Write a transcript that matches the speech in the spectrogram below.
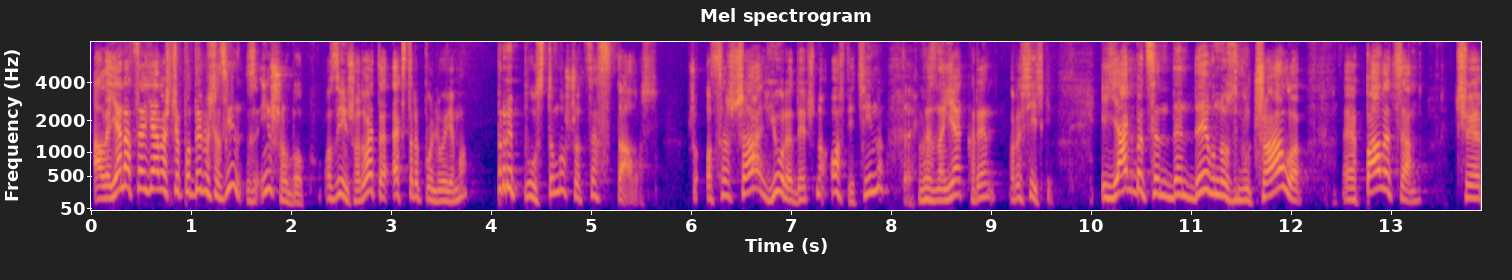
Але я на це явище подивлюся з, ін- з іншого боку. О, з іншого, давайте екстраполюємо, припустимо, що це сталося. Що США юридично, офіційно Так. визнає Крим російський. І як би це не дивно звучало, е, палиця чи,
